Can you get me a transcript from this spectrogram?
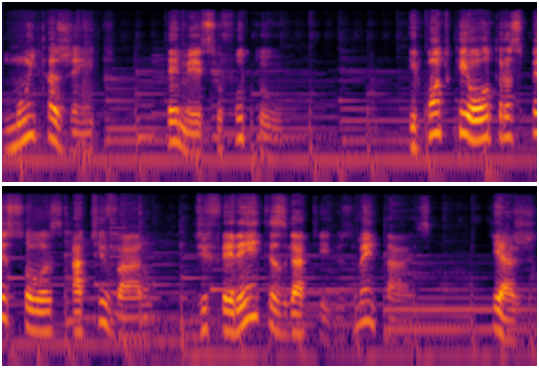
muita gente temesse o futuro enquanto que outras pessoas ativaram diferentes gatilhos mentais que as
